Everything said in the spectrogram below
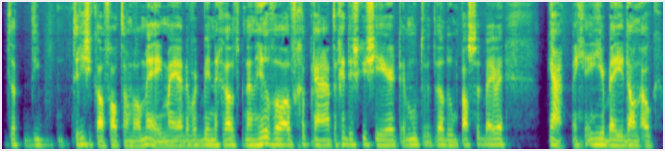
dat, die, het risico valt dan wel mee. Maar ja, er wordt binnen grote bedrijven heel veel over gepraat en gediscussieerd. En moeten we het wel doen? Past het bij... Ja, weet je, hier ben je dan ook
